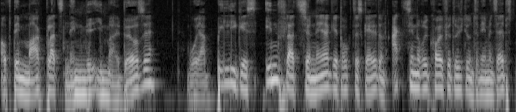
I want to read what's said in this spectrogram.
auf dem Marktplatz nennen wir ihn mal Börse, wo ja billiges, inflationär gedrucktes Geld und Aktienrückkäufe durch die Unternehmen selbst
